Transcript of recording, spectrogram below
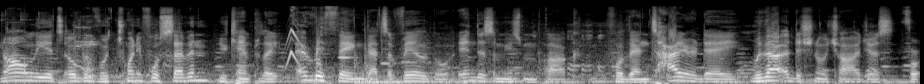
Not only it's open for 24-7, you can play everything that's available in this amusement park for the entire day without additional charges for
